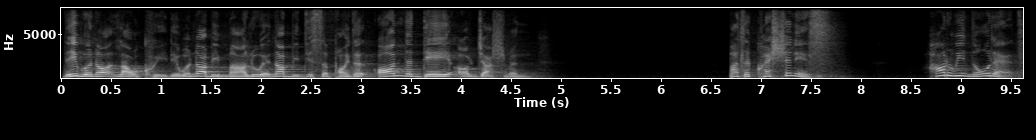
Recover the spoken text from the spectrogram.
They will not lao kui. They will not be malu and not be disappointed on the day of judgment. But the question is, how do we know that?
